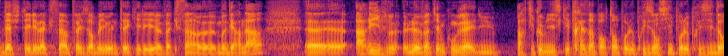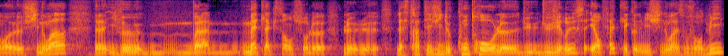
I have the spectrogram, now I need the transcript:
d'acheter les vaccins Pfizer, BioNTech et les vaccins euh, Moderna. Euh, arrive le 20e congrès du Parti communiste qui est très important pour le président Xi, pour le président euh, chinois. Euh, il veut mm, voilà, mettre l'accent sur le, la stratégie de contrôle euh, du, virus. Et en fait, l'économie chinoise aujourd'hui,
